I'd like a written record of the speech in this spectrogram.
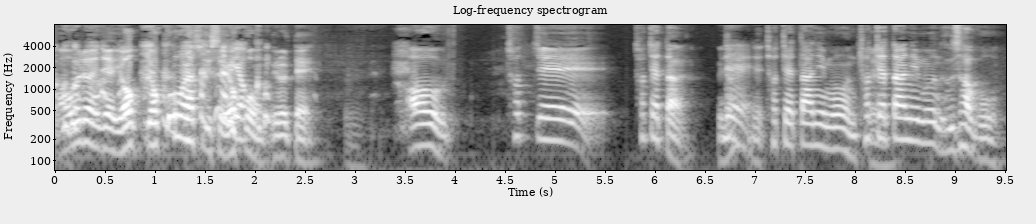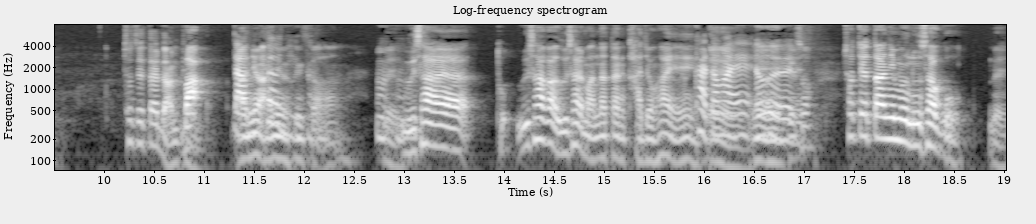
아, 오히려 이제 역, 역공을 할 수도 있어요. 역공. 역공. 이럴 때. 어우, 첫째, 첫째 딸. 그죠? 네. 첫째 따님은, 첫째 네. 따님은 의사고, 첫째 딸 남편. 막, 아니요, 아니요. 그러니까. 네. 의사, 도- 의사가 의사를 만났다는 가정하에. 가정하에. 예, 어, 어, 그래서 첫째 따님은 의사고, 네.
